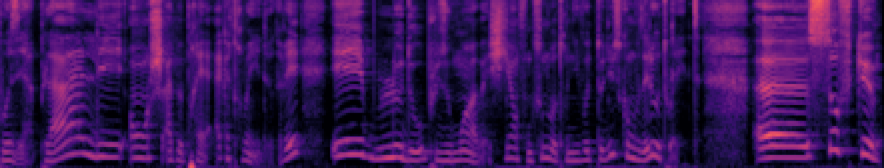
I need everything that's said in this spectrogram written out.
posés à plat, les hanches à peu près à 90 degrés et le dos plus ou moins avachi en fonction de votre niveau de tonus quand vous allez aux toilettes. Euh, sauf que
